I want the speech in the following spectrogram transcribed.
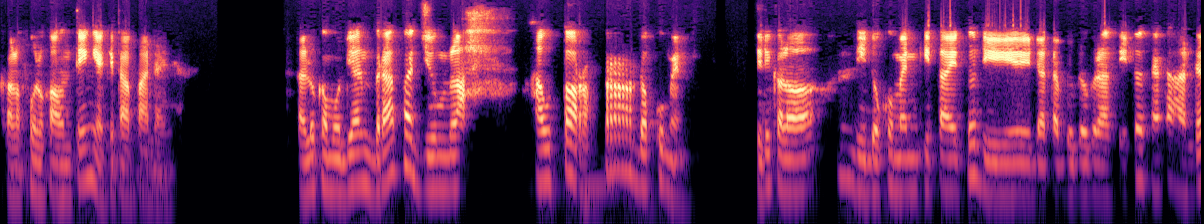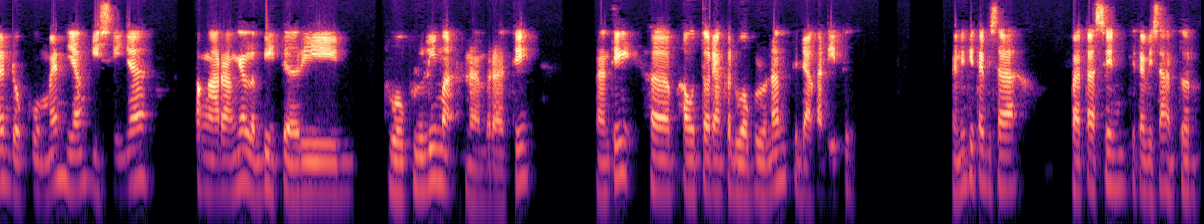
Kalau full counting ya kita apa adanya. Lalu kemudian berapa jumlah author per dokumen? Jadi kalau di dokumen kita itu di data bibliografi itu ternyata ada dokumen yang isinya pengarangnya lebih dari 25. Nah, berarti nanti uh, autor yang ke-26 tidak akan itu. Nah, ini kita bisa batasin, kita bisa atur.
